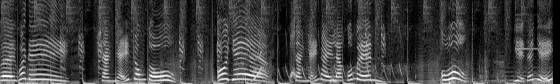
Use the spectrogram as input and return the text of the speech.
phê quá đi. Sàn nhảy trong tù. Oh yeah Sàn nhảy này là của mình. Ồ, gì thế nhỉ?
